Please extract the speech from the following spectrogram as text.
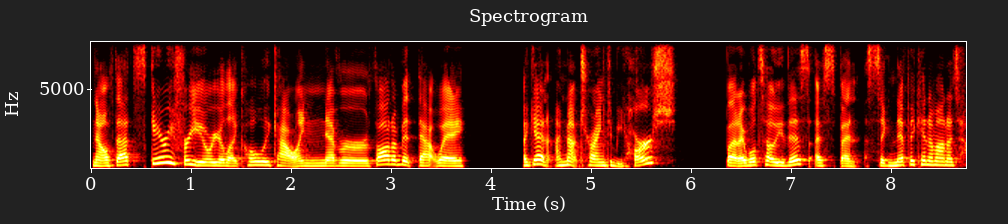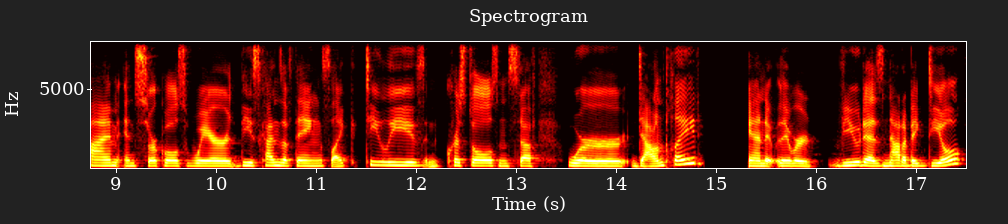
Now, if that's scary for you, or you're like, holy cow, I never thought of it that way, again, I'm not trying to be harsh, but I will tell you this I've spent a significant amount of time in circles where these kinds of things like tea leaves and crystals and stuff were downplayed and it, they were viewed as not a big deal.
